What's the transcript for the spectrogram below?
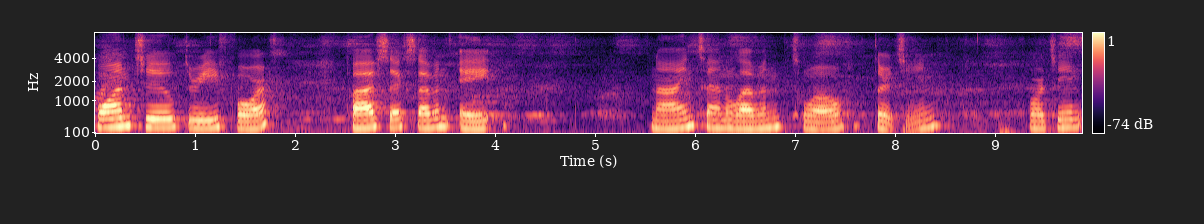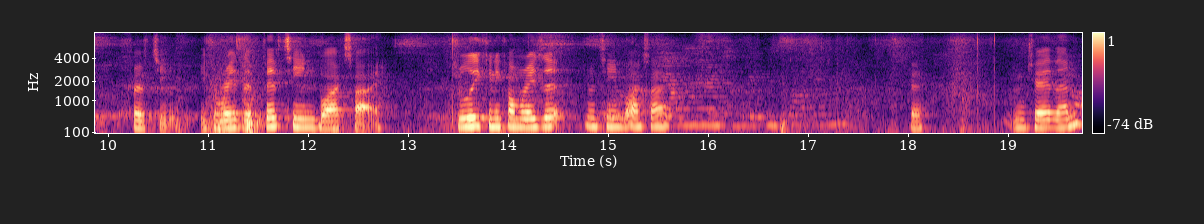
One, two, three, four, five, six, seven, eight, nine, ten, eleven, twelve, thirteen, fourteen, fifteen. You can raise it 15 blocks high. Julie, can you come raise it 15 blocks high? Okay. Okay, then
